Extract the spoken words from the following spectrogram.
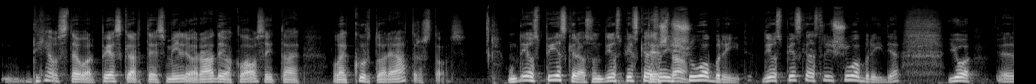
Dievs tev var pieskarties, mīļo radio klausītāji, lai kur tu arī atrastos. Un Dievs pieskarās, un Dievs pieskarās Tieši arī tā. šobrīd. Dievs pieskarās arī šobrīd. Ja? Jo, e,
